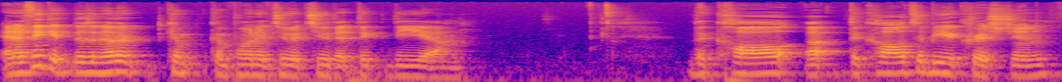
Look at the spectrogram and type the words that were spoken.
and I think it, there's another com- component to it too that the the um, the call uh, the call to be a Christian,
